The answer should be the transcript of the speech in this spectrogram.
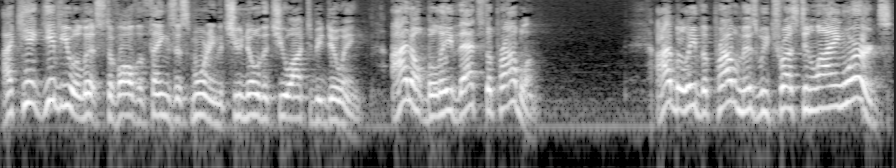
I can't give you a list of all the things this morning that you know that you ought to be doing. I don't believe that's the problem. I believe the problem is we trust in lying words.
